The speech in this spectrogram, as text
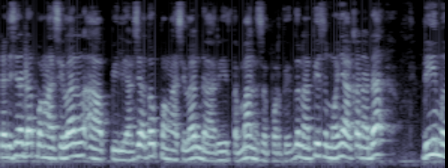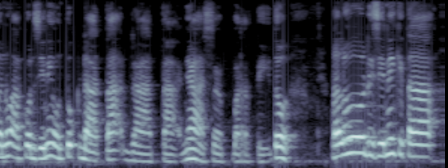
dan di sini ada penghasilan afiliasi atau penghasilan dari teman seperti itu. Nanti semuanya akan ada di menu akun sini untuk data-datanya seperti itu. Lalu di sini kita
